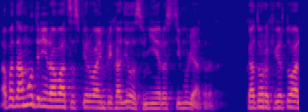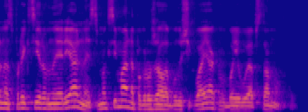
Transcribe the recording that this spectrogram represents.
а потому тренироваться сперва им приходилось в нейростимуляторах, в которых виртуально спроектированная реальность максимально погружала будущих вояк в боевую обстановку.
